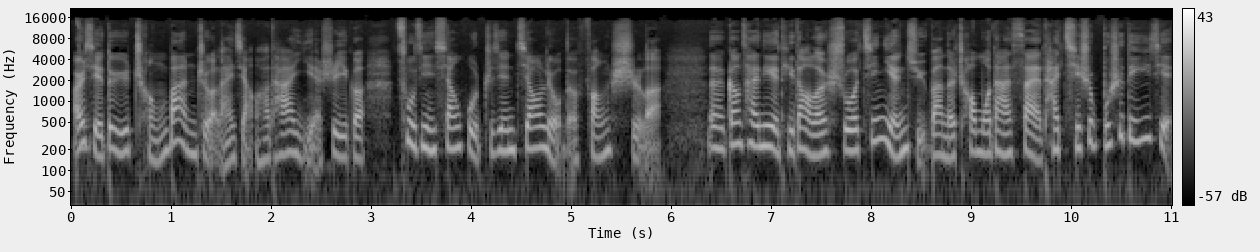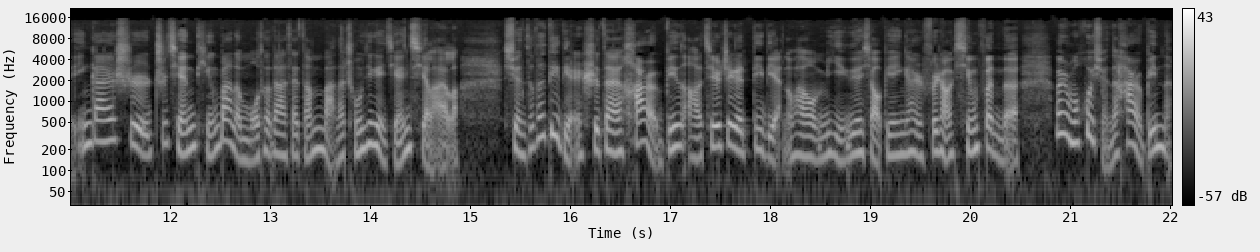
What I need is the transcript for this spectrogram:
而且对于承办者来讲的话，它也是一个促进相互之间交流的方式了。那刚才你也提到了，说今年举办的超模大赛，它其实不是第一届，应该是之前停办的模特大赛，咱们把它重新给捡起来了。选择的地点是在哈尔滨啊，其实这个地点的话，我们隐约小编应该是非常兴奋的。为什么会选择哈尔滨呢？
